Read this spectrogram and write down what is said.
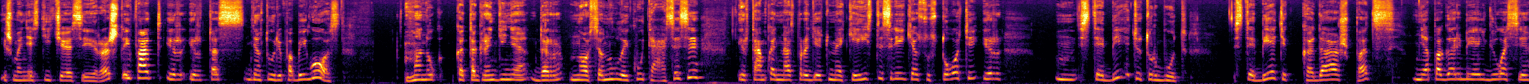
iš manęs tyčiojasi ir aš taip pat, ir, ir tas neturi pabaigos. Manau, kad ta grandinė dar nuo senų laikų tęsiasi ir tam, kad mes pradėtume keistis, reikia sustoti ir mm, stebėti turbūt, stebėti, kada aš pats nepagarbiai elgiuosi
